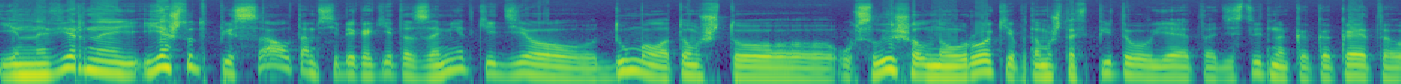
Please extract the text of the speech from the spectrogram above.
И, наверное, я что-то писал, там себе какие-то заметки делал, думал о том, что услышал на уроке, потому что впитывал я это действительно как какая-то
